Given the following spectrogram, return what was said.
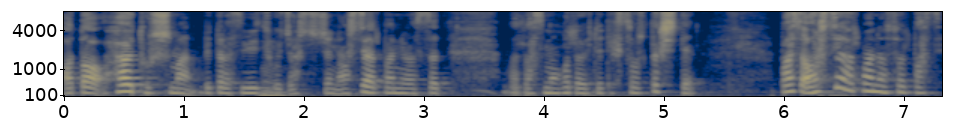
одоо хойд хөрш маань бид нар бас виз гэж орчиж байна. Оросын албаны улсад бол бас Монгол оюутнууд их сурдаг штеп. Бас Оросын албаны улс бол бас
